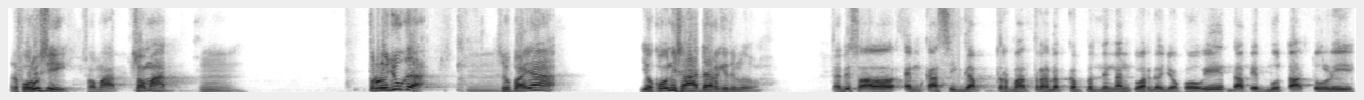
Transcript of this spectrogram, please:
revolusi, Somat. somat. Hmm. Perlu juga hmm. supaya Jokowi ini sadar gitu loh. Tadi soal MK sigap terhadap kepentingan keluarga Jokowi, tapi buta tuli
